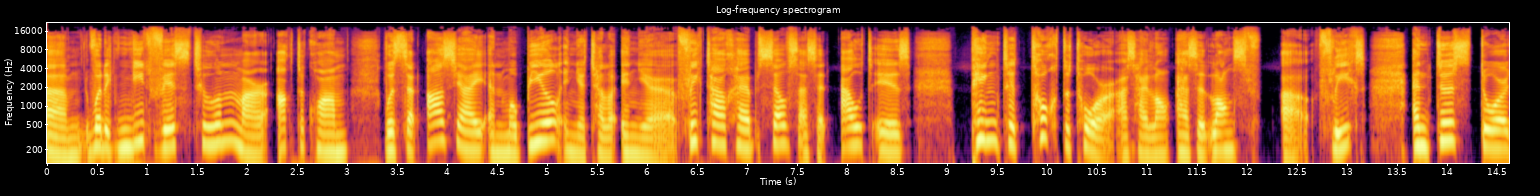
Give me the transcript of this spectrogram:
Um, wat ik niet wist toen, maar achterkwam, was dat als jij een mobiel in je, tele in je vliegtuig hebt, zelfs als het oud is, pingt het toch de toren als, als het langs uh, vliegt. En dus door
